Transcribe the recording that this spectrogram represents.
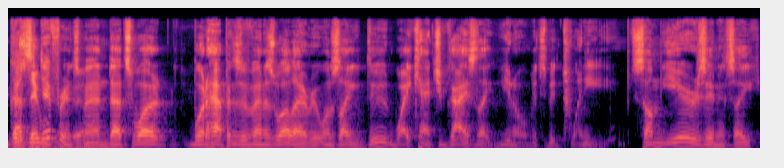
That's the difference, man. That's what what happens in Venezuela. Everyone's like, dude, why can't you guys like, you know, it's been twenty some years, and it's like,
